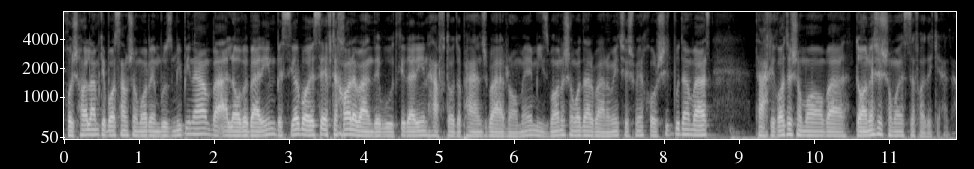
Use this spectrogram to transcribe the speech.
خوشحالم که باز هم شما رو امروز می‌بینم و علاوه بر این بسیار باعث افتخار بنده بود که در این 75 برنامه میزبان شما در برنامه چشمه خورشید بودم و از تحقیقات شما و دانش شما استفاده کردم.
